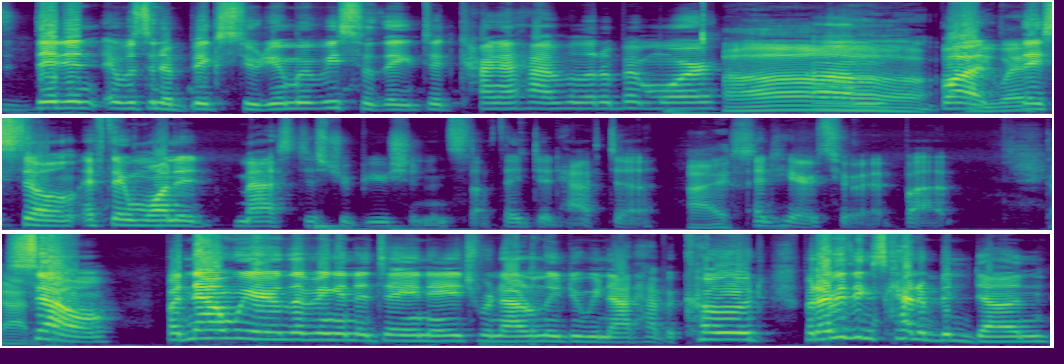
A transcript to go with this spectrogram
they didn't it wasn't a big studio movie so they did kind of have a little bit more Oh, um but leeway? they still if they wanted mass distribution and stuff they did have to adhere to it but Got it. so but now we are living in a day and age where not only do we not have a code but everything's kind of been done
